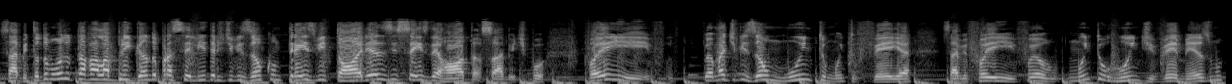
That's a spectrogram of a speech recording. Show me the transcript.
sabe? Todo mundo tava lá brigando pra ser líder de divisão com 3 vitórias e 6 derrotas, sabe? Tipo, foi. Foi uma divisão muito, muito feia, sabe? Foi, foi muito ruim de ver mesmo.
